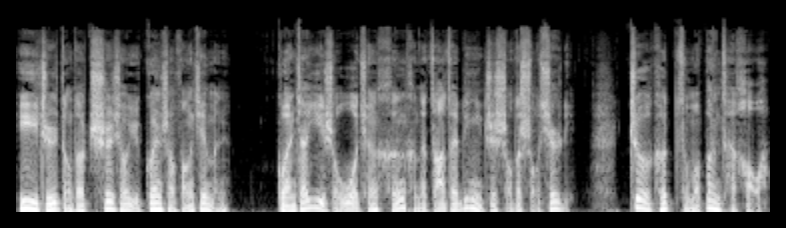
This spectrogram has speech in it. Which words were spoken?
一直等到池小雨关上房间门，管家一手握拳，狠狠地砸在另一只手的手心里，这可怎么办才好啊？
